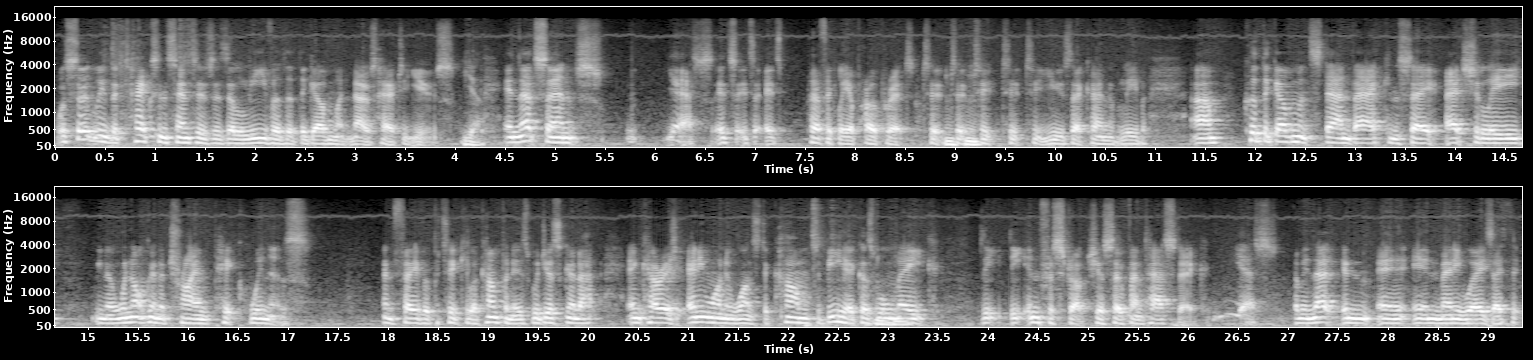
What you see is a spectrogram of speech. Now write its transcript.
well, certainly the tax incentives is a lever that the government knows how to use. Yeah. In that sense, yes, it's, it's, it's perfectly appropriate to, to, to, to, to use that kind of lever. Um, could the government stand back and say, actually, you know, we're not going to try and pick winners and favor particular companies. We're just going to encourage anyone who wants to come to be here because we'll make the, the infrastructure so fantastic. Yes. I mean, that in, in, in many ways I th-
